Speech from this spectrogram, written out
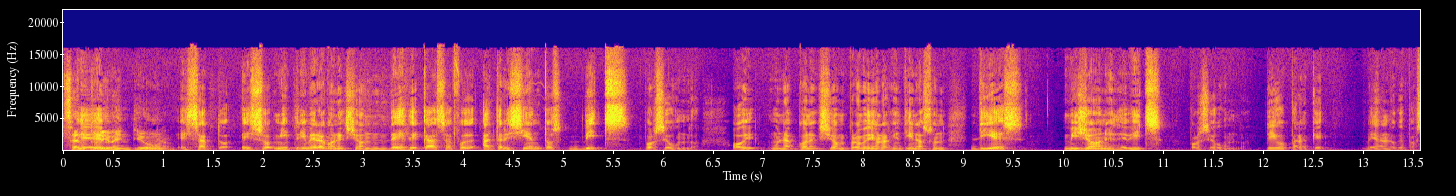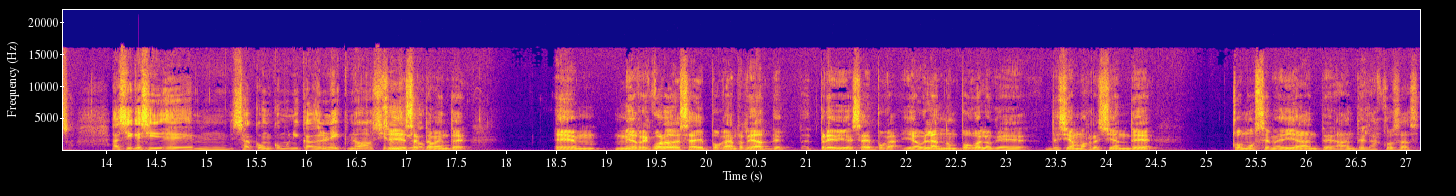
Century 21. Eh, exacto. Eso, mi primera conexión desde casa fue a 300 bits por segundo. Hoy una conexión promedio en la Argentina son 10 millones de bits por segundo. digo para que vean lo que pasó. Así que sí, em, sacó un comunicado el NIC, ¿no? sí, exactamente. Em, mi recuerdo de esa época, en realidad, de, previo a esa época, y hablando un poco de lo que decíamos recién de cómo se medía antes, antes las cosas,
